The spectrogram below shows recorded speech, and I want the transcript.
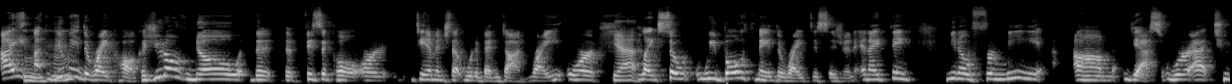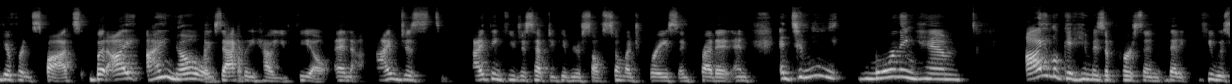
i Mhm. you made the right call because you don't know the the physical or damage that would have been done right? Or yeah. like so we both made the right decision. And i think you know for me um yes we're at two different spots but i i know exactly how you feel. And I'm just i think you just have to give yourself so much grace and credit. And and to me mourning him i look at him as a person that he was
